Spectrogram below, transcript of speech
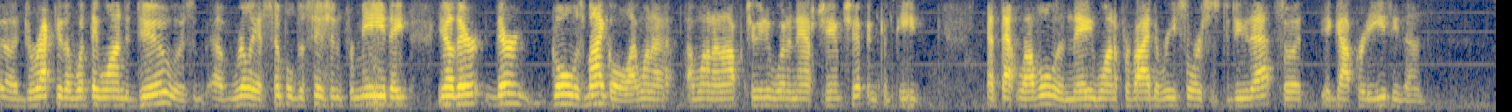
uh, directed on what they wanted to do. It was a, really a simple decision for me. They, you know, their their goal is my goal. I want to I want an opportunity to win a national championship and compete at that level, and they want to provide the resources to do that. So it, it got pretty easy then.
